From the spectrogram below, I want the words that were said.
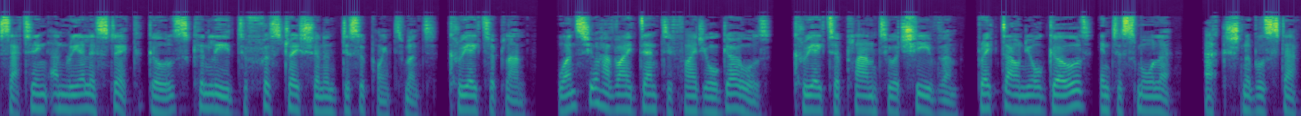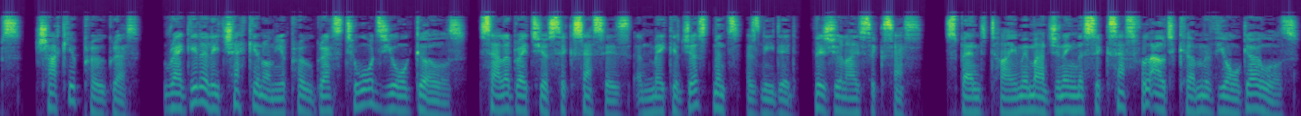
Setting unrealistic goals can lead to frustration and disappointment. Create a plan. Once you have identified your goals, create a plan to achieve them. Break down your goals into smaller, actionable steps. Track your progress. Regularly check in on your progress towards your goals. Celebrate your successes and make adjustments as needed. Visualize success. Spend time imagining the successful outcome of your goals.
